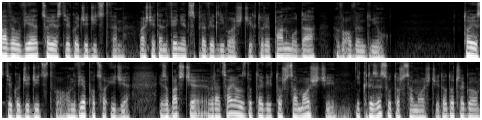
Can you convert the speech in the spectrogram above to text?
Paweł wie, co jest jego dziedzictwem, właśnie ten wieniec sprawiedliwości, który Pan mu da w owym dniu. To jest jego dziedzictwo, on wie po co idzie. I zobaczcie, wracając do tej tożsamości i kryzysu tożsamości, to do czego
